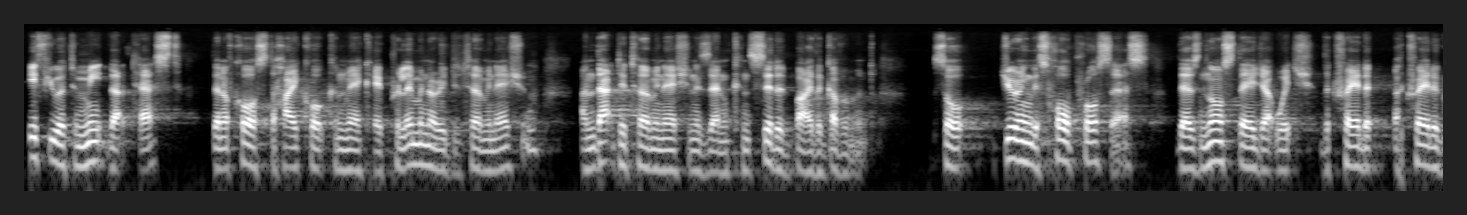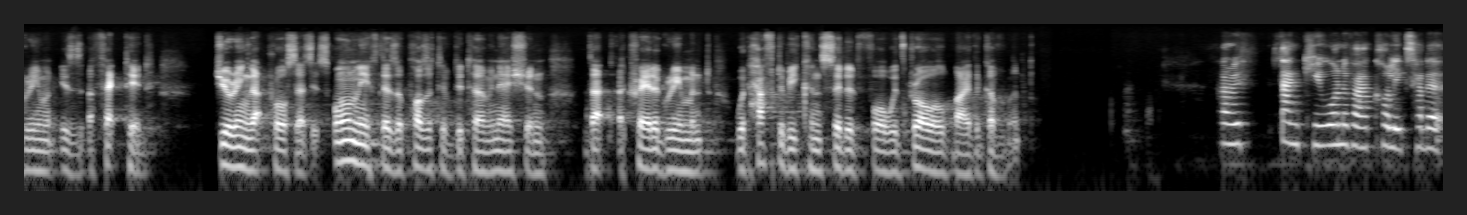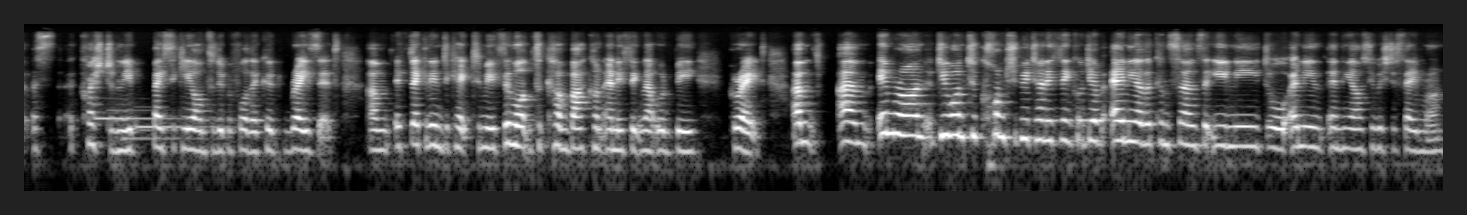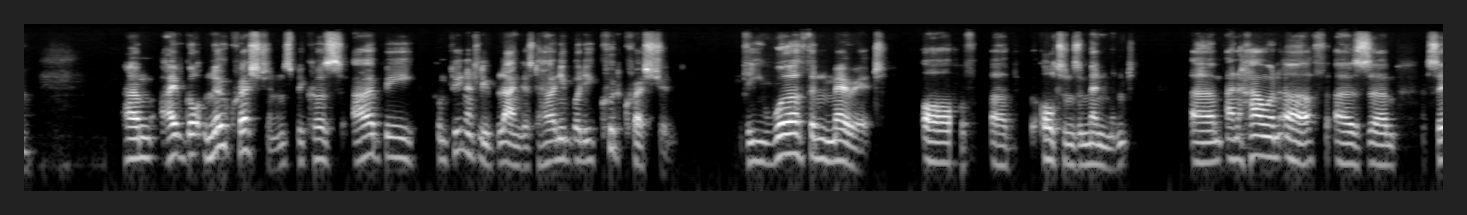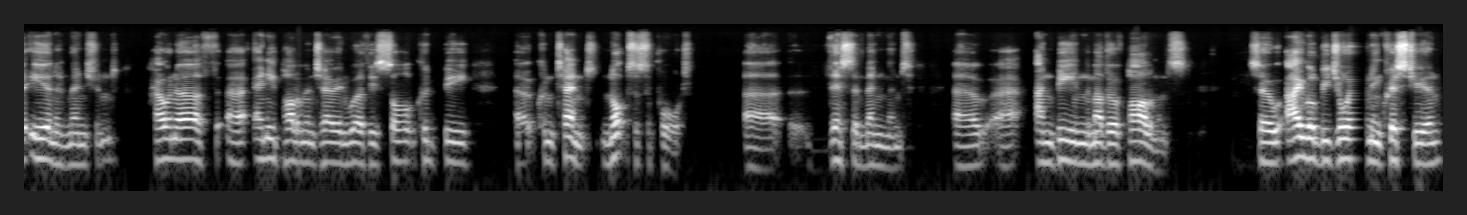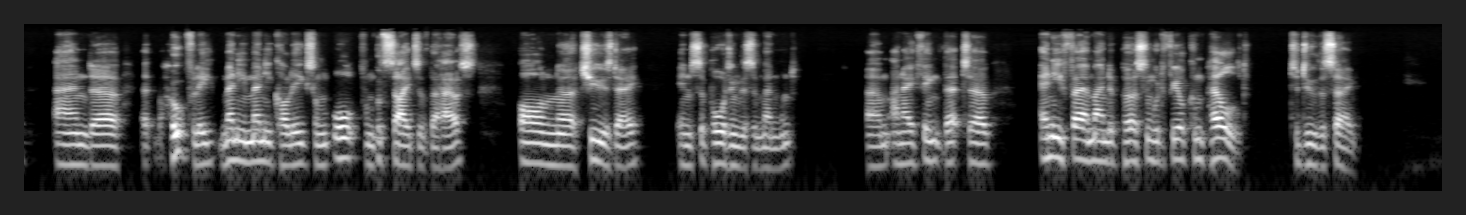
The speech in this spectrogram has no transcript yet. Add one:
If you were to meet that test, then of course the High Court can make a preliminary determination, and that determination is then considered by the government. So during this whole process, there's no stage at which the trade, a trade agreement is affected during that process. It's only if there's a positive determination that a trade agreement would have to be considered for withdrawal by the government. Arif, thank you. One of our colleagues had a, a, a question. You basically answered it before they could raise it. Um, if they can indicate to me if they want to come back on anything, that would be great. Um, um, Imran, do you want to contribute anything or do you have any other concerns that you need or any anything else you wish to say, Imran? Um, I've got no questions because I'd be completely blank as to how anybody could question the worth and merit of uh, Alton's amendment um, and how on earth, as um, Sir Iain had mentioned, how on earth uh, any parliamentarian worth his salt could be uh, content not to support uh, this amendment uh, uh, and being the mother of parliaments. So I will be joining Christian and hopefully many, many colleagues from all from both sides of the House on Tuesday in supporting this amendment. Um, and I think that uh, any fair-minded person would feel compelled to do the same.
